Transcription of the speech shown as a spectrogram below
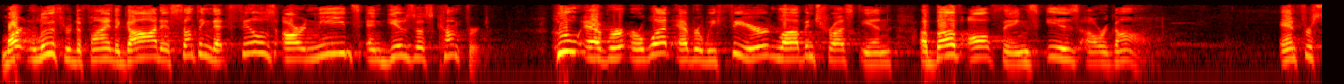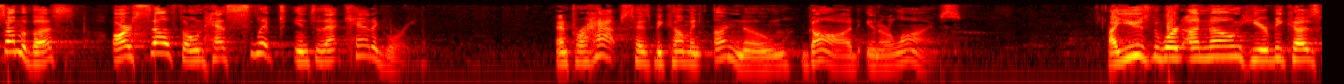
Martin Luther defined a God as something that fills our needs and gives us comfort. Whoever or whatever we fear, love, and trust in above all things is our God. And for some of us, our cell phone has slipped into that category and perhaps has become an unknown God in our lives. I use the word unknown here because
